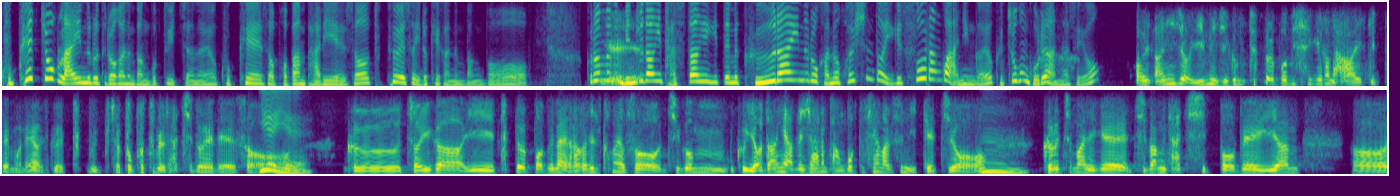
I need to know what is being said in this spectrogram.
국회 쪽 라인으로 들어가는 방법도 있잖아요. 국회에서 법안 발의해서 투표해서 이렇게 가는 방법. 그러면 예, 예. 민주당이 다수당이기 때문에 그 라인으로 가면 훨씬 더 이게 수월한 거 아닌가요? 그쪽은 고려 안 하세요? 어, 아니죠. 이미 지금 특별법이 세 개가 나와 있기 때문에요. 그 북부특별자치도에 대해서. 예, 예. 그 저희가 이 특별법이나 여러 가지를 통해서 지금 그 여당이 하듯이 하는 방법도 생각할 수는 있겠죠. 음. 그렇지만 이게 지방자치법에 의한 어,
